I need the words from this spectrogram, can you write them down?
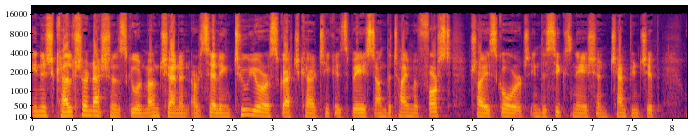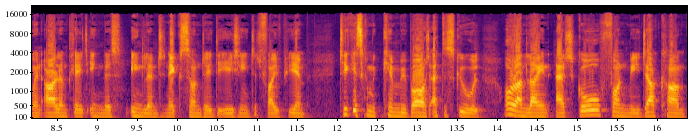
Inis Cealtra National School Mount Shannon are selling two euro scratch card tickets based on the time of first try scored in the Six Nation Championship when Ireland played England, England next Sunday, the 18th at 5 pm. Tickets can, can be bought at the school or online at gofundme.com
